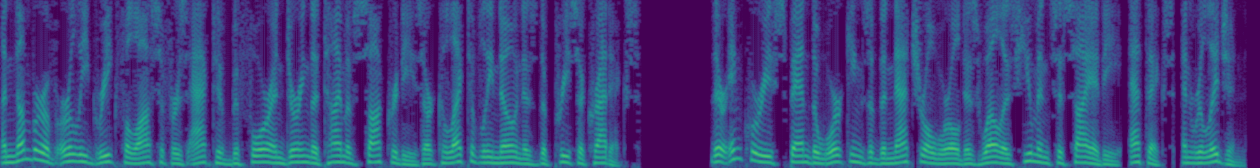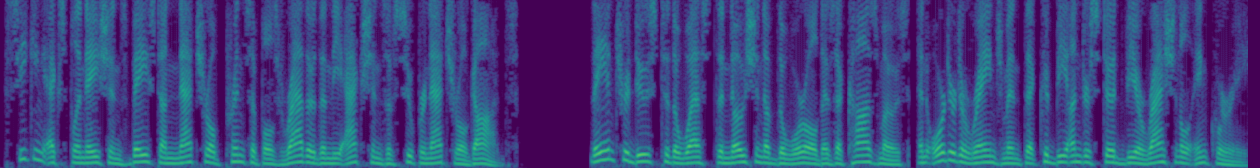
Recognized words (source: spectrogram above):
A number of early Greek philosophers active before and during the time of Socrates are collectively known as the pre-Socratics. Their inquiries spanned the workings of the natural world as well as human society, ethics, and religion, seeking explanations based on natural principles rather than the actions of supernatural gods. They introduced to the West the notion of the world as a cosmos, an ordered arrangement that could be understood via rational inquiry.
